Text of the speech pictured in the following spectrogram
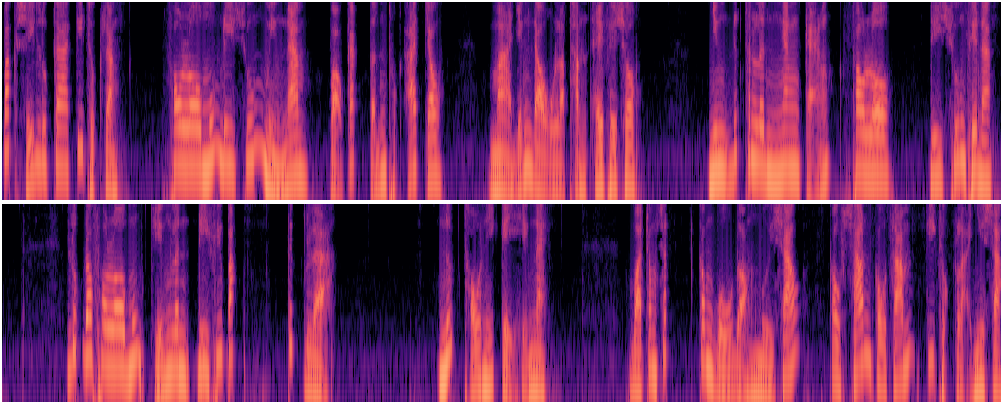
Bác sĩ Luca kỹ thuật rằng, Phaolô muốn đi xuống miền Nam vào các tỉnh thuộc Á Châu, mà dẫn đầu là thành Epheso. nhưng Đức Thánh Linh ngăn cản Phaolô đi xuống phía nam. Lúc đó Phaolô muốn chuyển lên đi phía bắc, tức là nước Thổ Nhĩ Kỳ hiện nay. Và trong sách Công vụ đoạn 16, câu 6 đến câu 8 ký thuật lại như sau.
